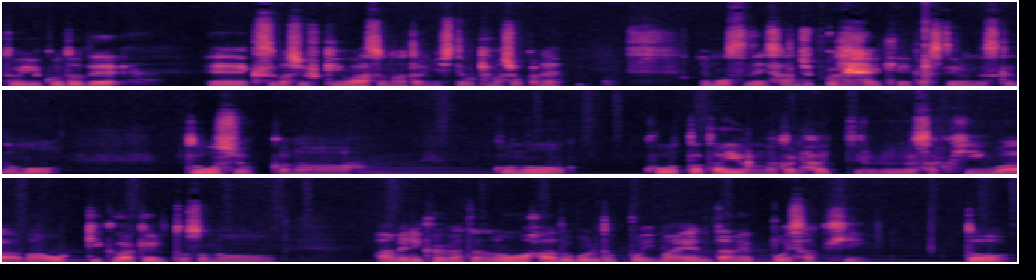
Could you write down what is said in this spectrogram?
ということで、えー、くすばし付近はそのあたりにしておきましょうかね。でもうすでに30分くらい経過してるんですけども、どうしよっかな。この凍った太陽の中に入ってる作品は、まあ大きく分けるとそのアメリカ型のハードボイルドっぽい、まあエンタメっぽい作品と、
